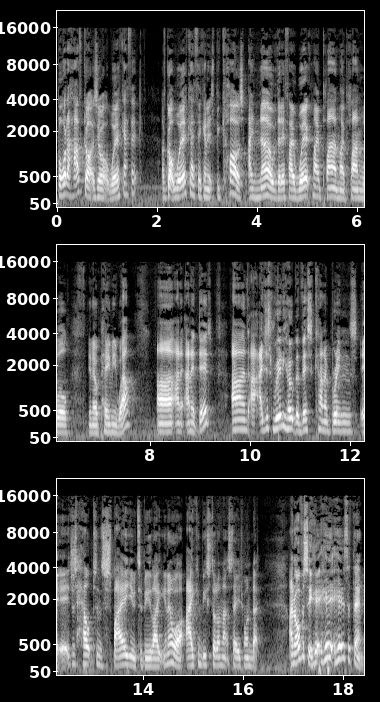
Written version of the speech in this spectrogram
But what I have got is a work ethic. I've got work ethic, and it's because I know that if I work my plan, my plan will, you know, pay me well, uh, and and it did. And I just really hope that this kind of brings, it just helps inspire you to be like, you know what, I can be stood on that stage one day. And obviously, here, here's the thing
